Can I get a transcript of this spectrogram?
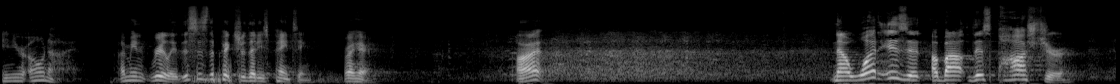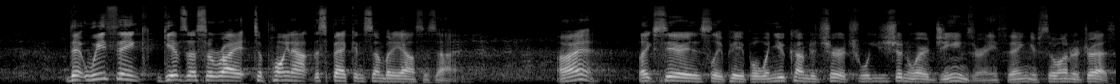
in your own eye? I mean, really, this is the picture that he's painting right here. All right? now, what is it about this posture that we think gives us a right to point out the speck in somebody else's eye? All right? Like, seriously, people, when you come to church, well, you shouldn't wear jeans or anything. You're so underdressed.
